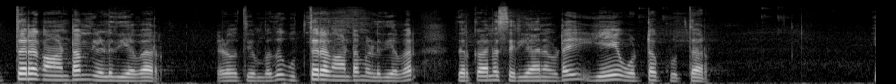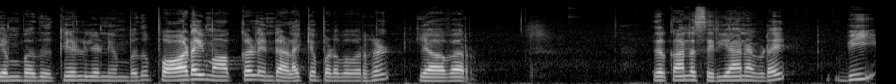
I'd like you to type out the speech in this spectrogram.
உத்தரகாண்டம் எழுதியவர். எழுபத்தி ஒன்பது உத்தரகாண்டம் எழுதியவர். இதற்கான சரியான விடை ஏ. ஒட்டக்கூத்தர். எண்பது கேள்வி எண் எண்பது பாடை மாக்கள் என்று அழைக்கப்படுபவர்கள் யாவர்? இதற்கான சரியான விடை பி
